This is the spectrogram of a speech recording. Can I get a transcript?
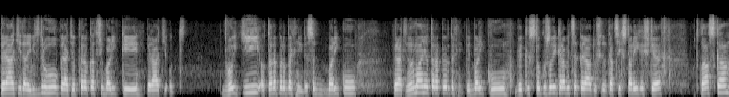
piráti tady víc druhů, piráti od Peroka 3 balíky, piráti od dvojití, od Tada Pyrotechnik 10 balíků, piráti normálně od Tada Pyrotechnik 5 balíků, dvě 100 kusové krabice pirátů, šilkacích starých ještě od Kláska,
